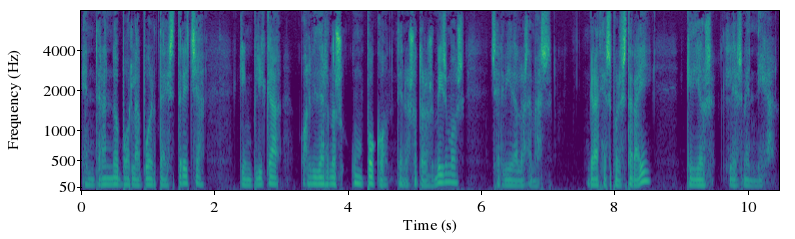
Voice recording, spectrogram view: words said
entrando por la puerta estrecha, que implica olvidarnos un poco de nosotros mismos, servir a los demás. Gracias por estar ahí, que Dios les bendiga.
